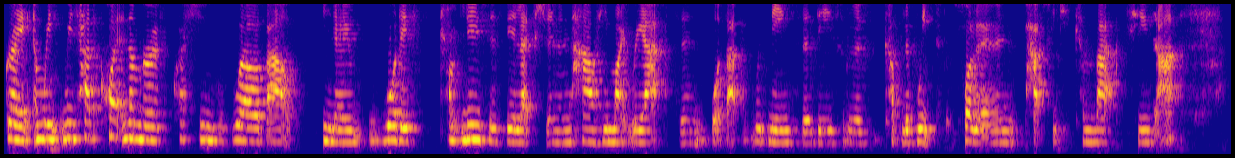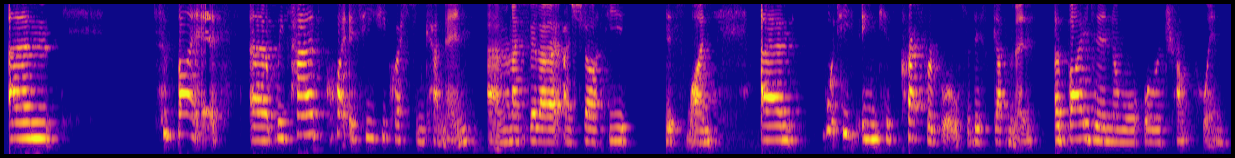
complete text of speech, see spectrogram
Great, and we, we've had quite a number of questions as well about you know what if Trump loses the election and how he might react and what that would mean for these sort of couple of weeks that follow, and perhaps we could come back to that. Um, Tobias, uh, we've had quite a cheeky question come in, um, and I feel like I should ask you this one. Um, what do you think is preferable for this government, a Biden or, or a Trump win?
